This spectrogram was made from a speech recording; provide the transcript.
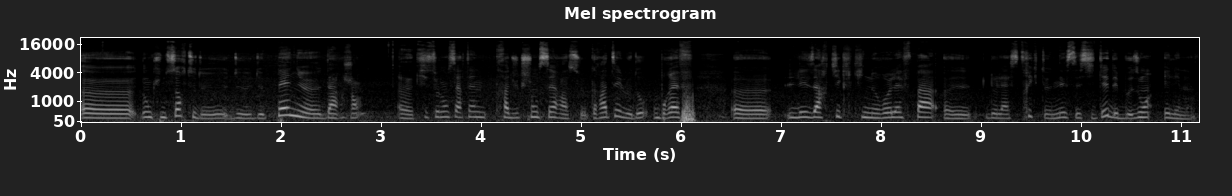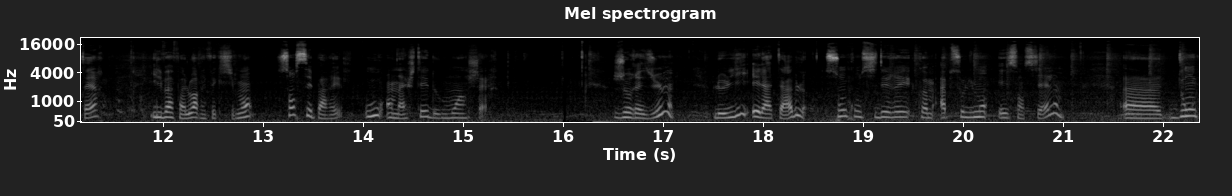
euh, donc une sorte de, peigne d'argent euh, qui selon certaines traductions sert à se gratter le dos. Bref, les articles qui ne relèvent pas de la stricte nécessité des besoins élémentaires, il va falloir effectivement s'en séparer ou en acheter de moins cher. Je résume, le lit et la table sont considérés comme absolument essentiels. Euh, donc,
